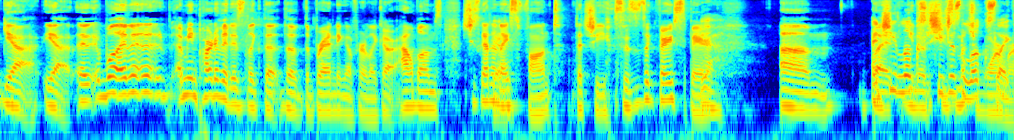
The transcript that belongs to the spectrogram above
yeah, yeah. Uh, well, and uh, I mean, part of it is like the the, the branding of her, like our albums. She's got a Yeah. nice font that she uses. It's like very spare. yeah. Um, and but, she you looks know, she just looks like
